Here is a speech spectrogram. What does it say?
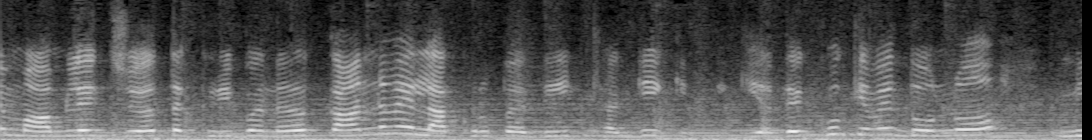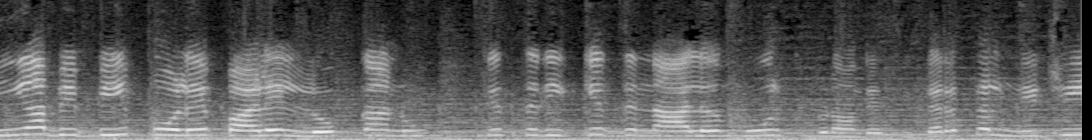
ਦੇ ਮਾਮਲੇ 'ਚ ਤਕਰੀਬਨ 91 ਲੱਖ ਰੁਪਏ ਦੀ ਠੱਗੀ ਕੀਤੀ ਗਈ ਹੈ। ਦੇਖੋ ਕਿਵੇਂ ਦੋਨੋਂ ਮੀਆਂ ਬੀਬੀ ਭੋਲੇ ਪਾਲੇ ਲੋਕਾਂ ਨੂੰ ਕਿਸ ਤਰੀਕੇ ਦੇ ਨਾਲ ਮੂਰਖ ਬਣਾਉਂਦੇ ਸੀ। ਦਰਅਸਲ ਨਿੱਜੀ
